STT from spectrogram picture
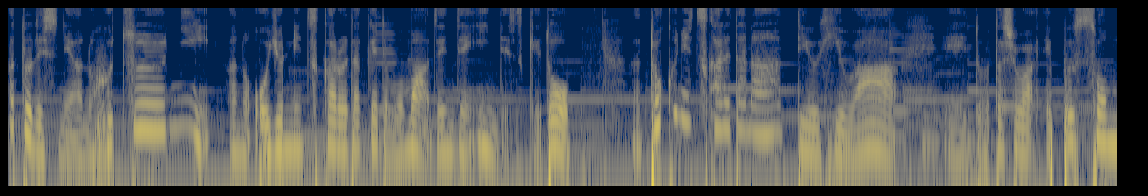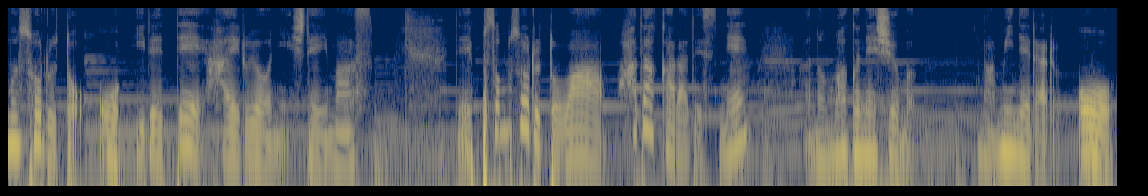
あとですねあの普通にあのお湯に浸かるだけでもまあ全然いいんですけど特に疲れたなっていう日は、えーと、私はエプソムソルトを入れて入るようにしています。でエプソムソルトは肌からですねあのマグネシウムまあ、ミネラルを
